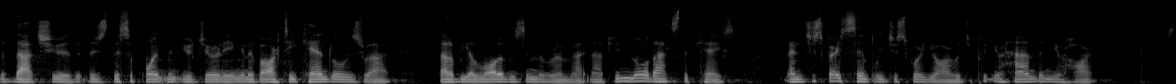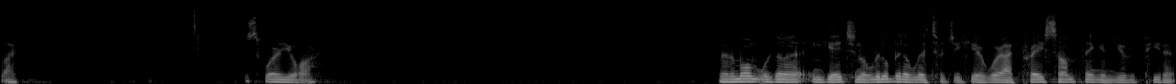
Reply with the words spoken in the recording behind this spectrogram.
that that's you, that there's disappointment you're journeying, and if R.T. Kendall is right, that'll be a lot of us in the room right now. If you know that's the case, and just very simply, just where you are, would you put your hand in your heart? It's like, just where you are. And in a moment, we're going to engage in a little bit of liturgy here where I pray something and you repeat it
